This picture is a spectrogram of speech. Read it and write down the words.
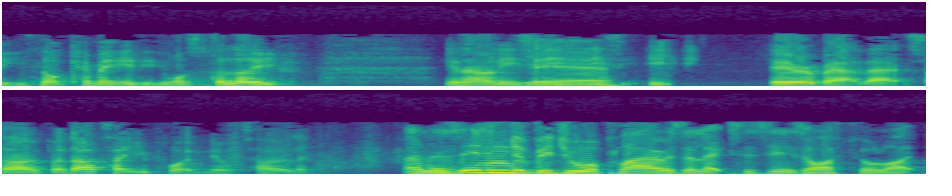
He's not committed. He wants to leave. You know, and he's, Yeah. he's, he's clear about that. So, but I'll take your point, Neil. Totally. And as an individual player as Alexis is, I feel like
